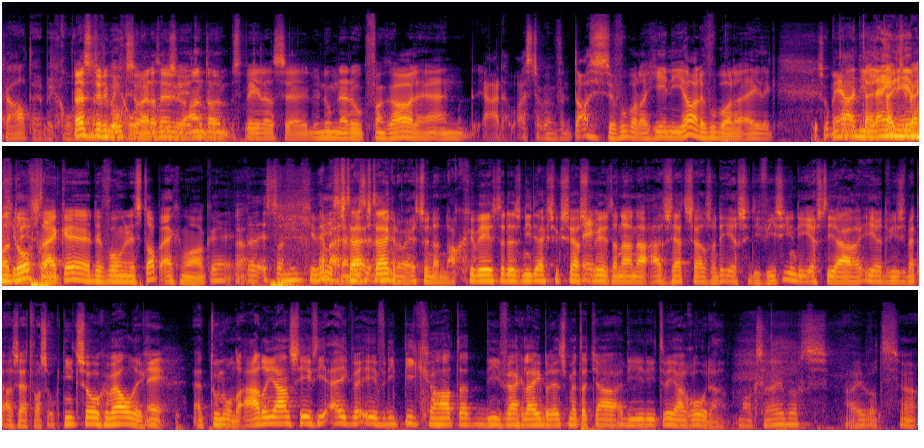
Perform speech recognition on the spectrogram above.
gehaald. Bij Groningen. Dat is natuurlijk ook zo. Hè. Er zijn een aantal spelers, eh, we noemen net ook Van Galen. Hè. En ja, dat was toch een fantastische voetballer, geniale voetballer eigenlijk. Maar ja, die lijn helemaal doortrekken, de volgende stap echt maken, dat is er niet Ja, geweest. is- sterker nog, hij is toen naar NAC geweest. Dat is niet echt succes geweest. Daarna naar AZ zelfs in de eerste divisie. In de eerste jaren Eredivisie met AZ was ook niet zo geweldig. En toen onder Adriaans heeft hij eigenlijk weer even die piek gehad... Dat die vergelijkbaar is met dat jaar, die, die twee jaar Roda. Max Huiberts. Huiberts, ja.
